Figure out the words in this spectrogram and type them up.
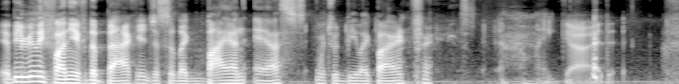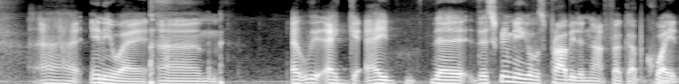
It'd be really funny if the back it just said like Bayern S, which would be like Bayern first. My god. Uh, anyway, um, at least I, g- I- the the Screaming Eagles probably did not fuck up quite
